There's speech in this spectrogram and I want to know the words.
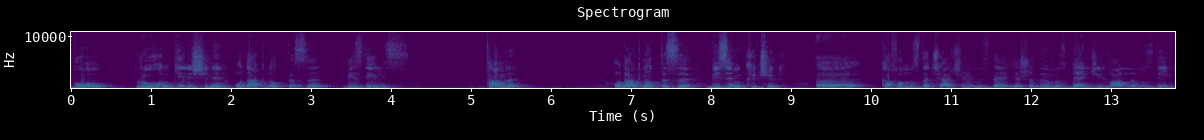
bu ruhun gelişinin odak noktası biz değiliz. Tanrı. Odak noktası bizim küçük e, kafamızda, çerçevemizde yaşadığımız bencil varlığımız değil.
